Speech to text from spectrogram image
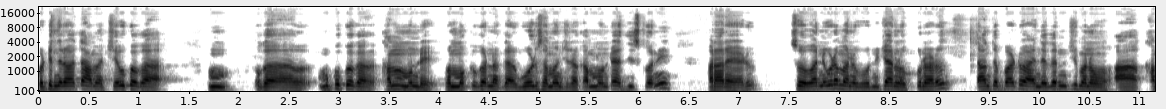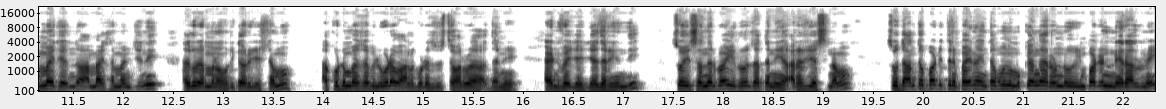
కొట్టిన తర్వాత ఆమె చెవుకు ఒక ఒక ముక్కుకు ఒక కమ్మ ఉండే ఒక ముక్కుకున్న గోల్డ్ సంబంధించిన కమ్మ ఉంటే అది తీసుకొని పరారయ్యాడు. సో అవన్నీ కూడా మనకు విచారణ ఒప్పుకున్నాడు. దాంతోపాటు ఆయన దగ్గర నుంచి మనం ఆ అమ్మాయి అయితే ఉందో అమ్మాయికి సంబంధించింది అది కూడా మనం రికవరీ చేసినాము. ఆ కుటుంబ సభ్యులు కూడా వాళ్ళు కూడా చూస్తే వాళ్ళు దాన్ని ఐడెంటిఫై చేయడం జరిగింది. సో ఈ సందర్భంగా ఈ రోజు అతన్ని అరెస్ట్ చేస్తున్నాము. సో దాంతోపాటు ఇతని పైన ఇంతకుముందు ముఖ్యంగా రెండు ఇంపార్టెంట్ నేరాలు ఉన్నాయి.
